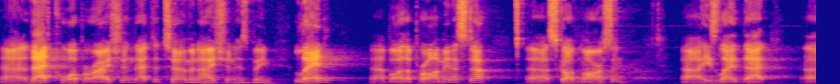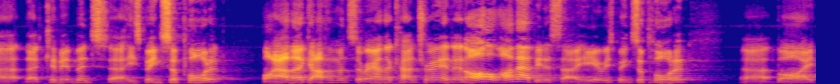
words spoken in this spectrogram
Uh, that cooperation, that determination has been led uh, by the Prime Minister, uh, Scott Morrison. Uh, he's led that, uh, that commitment. he's been supported by other governments around the country, and, and i am happy to say here he's been supported by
